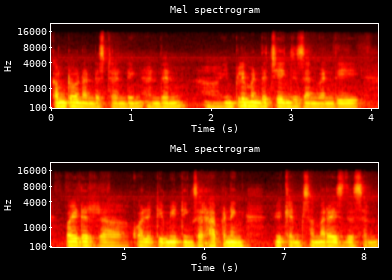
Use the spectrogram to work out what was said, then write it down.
come to an understanding and then uh, implement the changes. And when the wider uh, quality meetings are happening you can summarize this and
